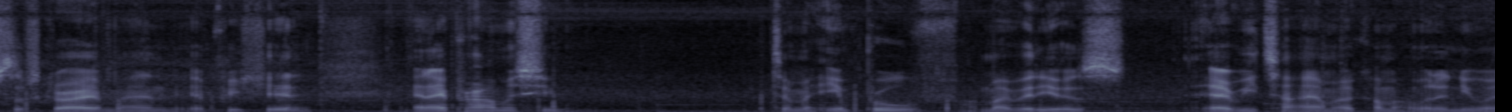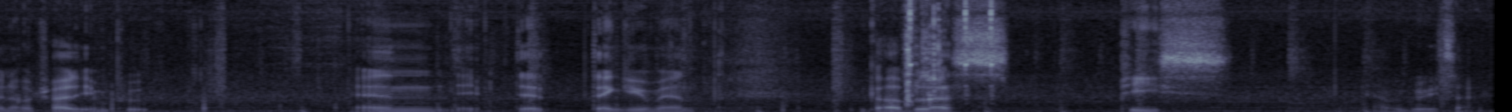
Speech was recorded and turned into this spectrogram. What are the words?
Subscribe, man. I appreciate it. And I promise you to improve my videos every time I come out with a new one. I'll try to improve. And it, it, thank you, man. God bless. Peace. Have a great time.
